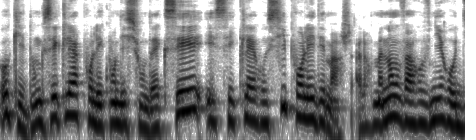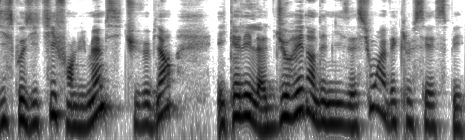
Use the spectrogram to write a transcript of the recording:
Ok, donc c'est clair pour les conditions d'accès et c'est clair aussi pour les démarches. Alors maintenant, on va revenir au dispositif en lui-même, si tu veux bien. Et quelle est la durée d'indemnisation avec le CSP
